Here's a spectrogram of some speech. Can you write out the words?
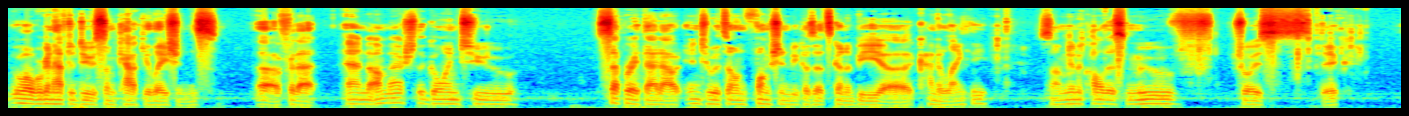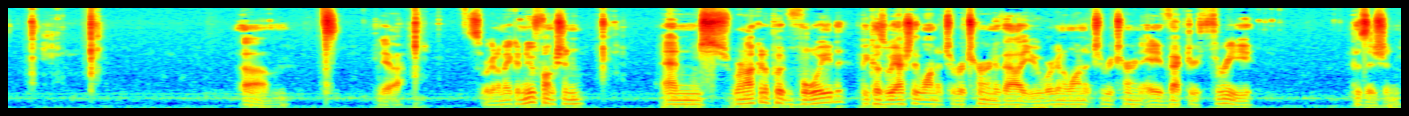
well, we're going to have to do some calculations uh, for that. And I'm actually going to separate that out into its own function because that's going to be uh, kind of lengthy. So I'm going to call this move joystick. Um, yeah. So we're going to make a new function, and we're not going to put void because we actually want it to return a value. We're going to want it to return a vector3 position.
